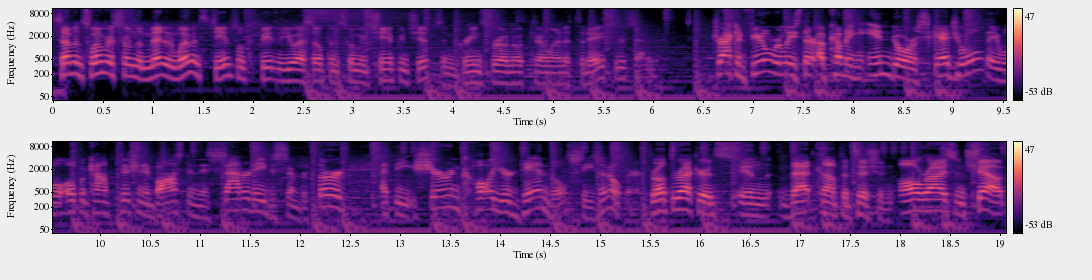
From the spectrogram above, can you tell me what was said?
Seven swimmers from the men and women's teams will compete in the U.S. Open Swimming Championships in Greensboro, North Carolina today through Saturday. Track and Field released their upcoming indoor schedule. They will open competition in Boston this Saturday, December 3rd, at the Sharon Colyear-Danville season opener. Throughout the records in that competition, all rise and shout.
